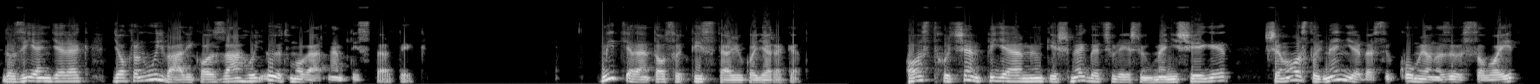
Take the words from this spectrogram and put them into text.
de az ilyen gyerek gyakran úgy válik azzá, hogy őt magát nem tisztelték. Mit jelent az, hogy tiszteljük a gyereket? Azt, hogy sem figyelmünk és megbecsülésünk mennyiségét, sem azt, hogy mennyire veszük komolyan az ő szavait,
